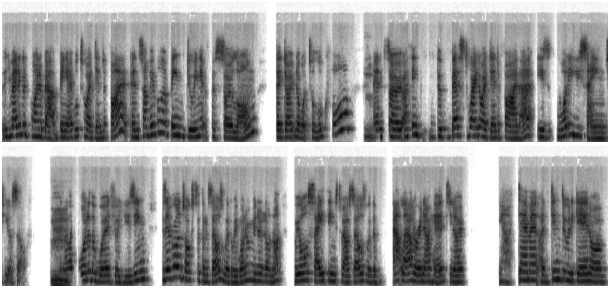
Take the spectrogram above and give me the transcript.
you made a good point about being able to identify it. And some people have been doing it for so long, they don't know what to look for. Mm. And so I think the best way to identify that is what are you saying to yourself? Mm. You know, mm. like what are the words you're using? Because everyone talks to themselves, whether we want to admit it or not. We all say things to ourselves, whether out loud or in our heads, you know, yeah, damn it, I didn't do it again, or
